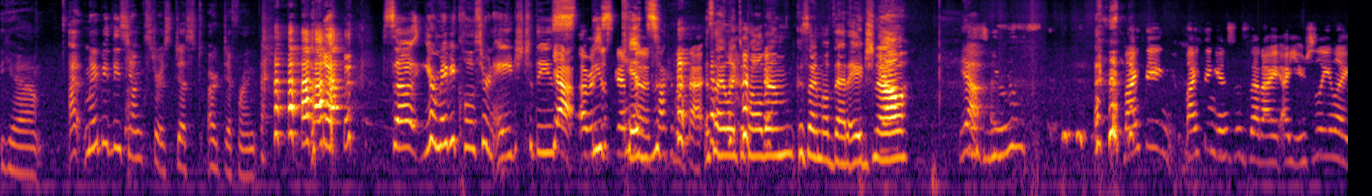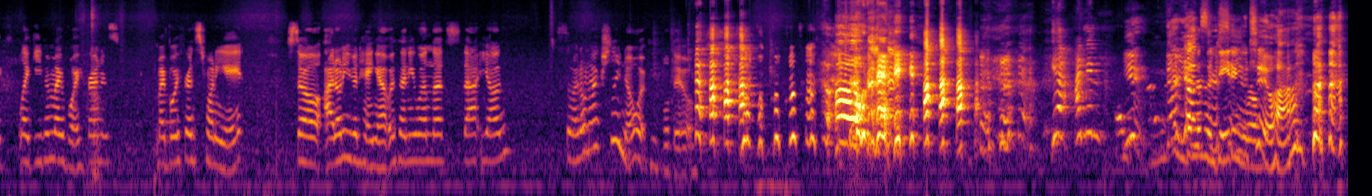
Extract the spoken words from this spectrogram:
Yeah. I, maybe these youngsters just are different. so you're maybe closer in age to these yeah, I was these just gonna kids, talk about that. as I like to call them, because I'm of that age now. yeah. my thing my thing is is that I, I usually like like even my boyfriend is my boyfriend's 28 so i don't even hang out with anyone that's that young so i don't actually know what people do oh, okay. yeah, I mean, You, they're they're youngsters youngsters to dating you you too, too, huh?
